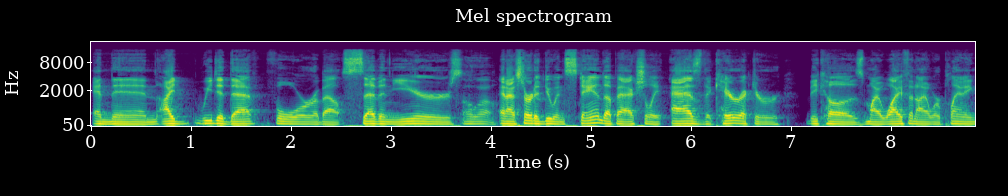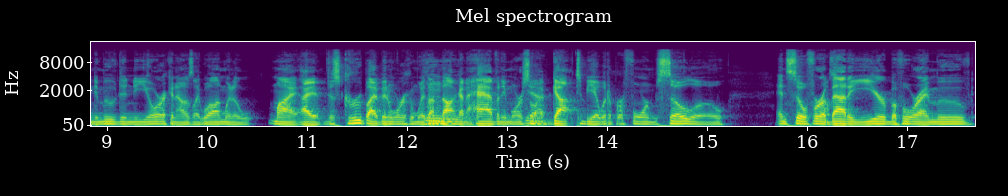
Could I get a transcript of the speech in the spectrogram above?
And then I we did that for about seven years. Oh, wow. And I started doing stand up actually as the character because my wife and I were planning to move to New York, and I was like, well, I'm gonna my I this group I've been working with, I'm not mm-hmm. gonna have anymore, so Yeah. I've got to be able to perform solo. And so for about a year before I moved,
